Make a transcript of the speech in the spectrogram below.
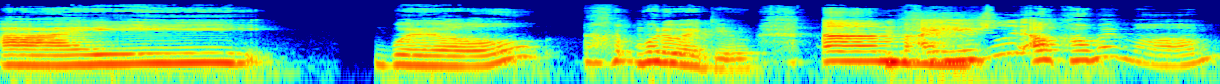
I will. What do I do? Um, I usually I'll call my mom.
